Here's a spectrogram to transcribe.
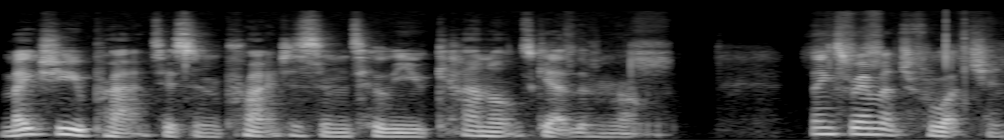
make sure you practice and practice until you cannot get them wrong. Thanks very much for watching.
